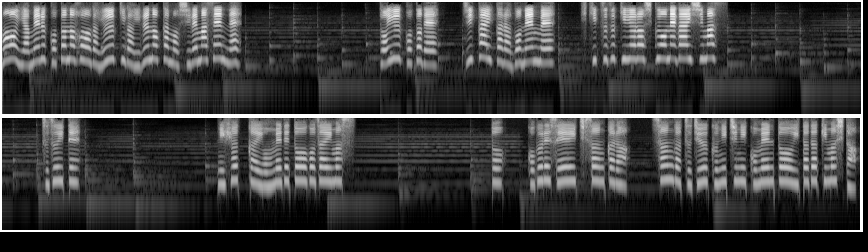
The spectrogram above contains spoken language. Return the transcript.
もうやめることの方が勇気がいるのかもしれませんね。ということで、次回から5年目、引き続きよろしくお願いします。続いて、200回おめでとうございます。と、小暮誠一さんから3月19日にコメントをいただきました。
